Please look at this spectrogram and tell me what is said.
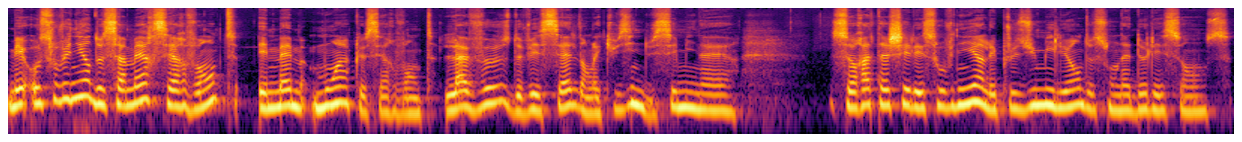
Mais au souvenir de sa mère servante, et même moins que servante, laveuse de vaisselle dans la cuisine du séminaire, se rattachaient les souvenirs les plus humiliants de son adolescence.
